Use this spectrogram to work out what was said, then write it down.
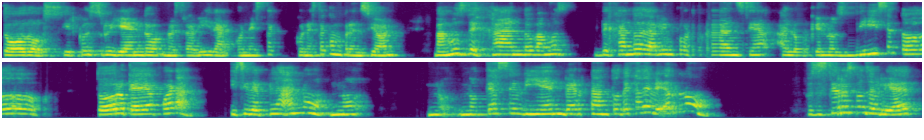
todos ir construyendo nuestra vida con esta, con esta comprensión, vamos dejando, vamos dejando de darle importancia a lo que nos dice todo todo lo que hay afuera. Y si de plano no, no, no te hace bien ver tanto, deja de verlo. Pues es que es responsabilidad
